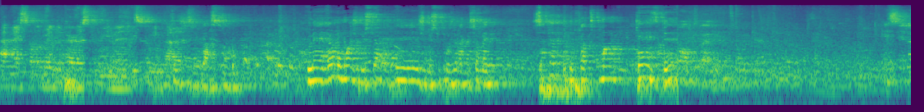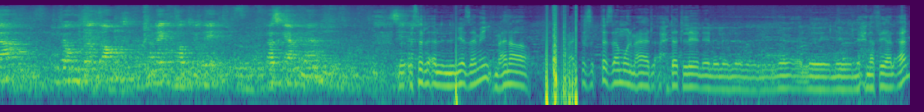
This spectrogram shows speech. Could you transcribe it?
I, I celebrate the Paris Agreement because Mais à un moment, je me suis arrêté, je me suis posé la question, mais ça fait pratiquement 15 20 Et c'est là parce qu'après, الاستاذ اليزامي معنا مع التزامن مع هذه الأحداث اللي اللي, اللي, اللي, اللي إحنا فيها الآن.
